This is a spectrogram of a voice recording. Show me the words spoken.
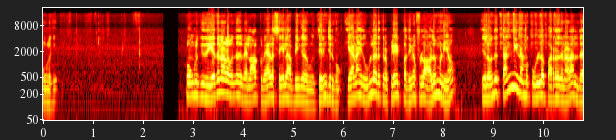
உங்களுக்கு இப்போ உங்களுக்கு இது எதனால் வந்து அது லாக் வேலை செய்யலை அப்படிங்கிறது உங்களுக்கு தெரிஞ்சிருக்கும். ஏன்னா இது உள்ளே இருக்கிற பிளேட் பார்த்தீங்கன்னா ஃபுல்லாக அலுமினியம். இதில் வந்து தண்ணி நமக்கு உள்ளே படுறதுனால அந்த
